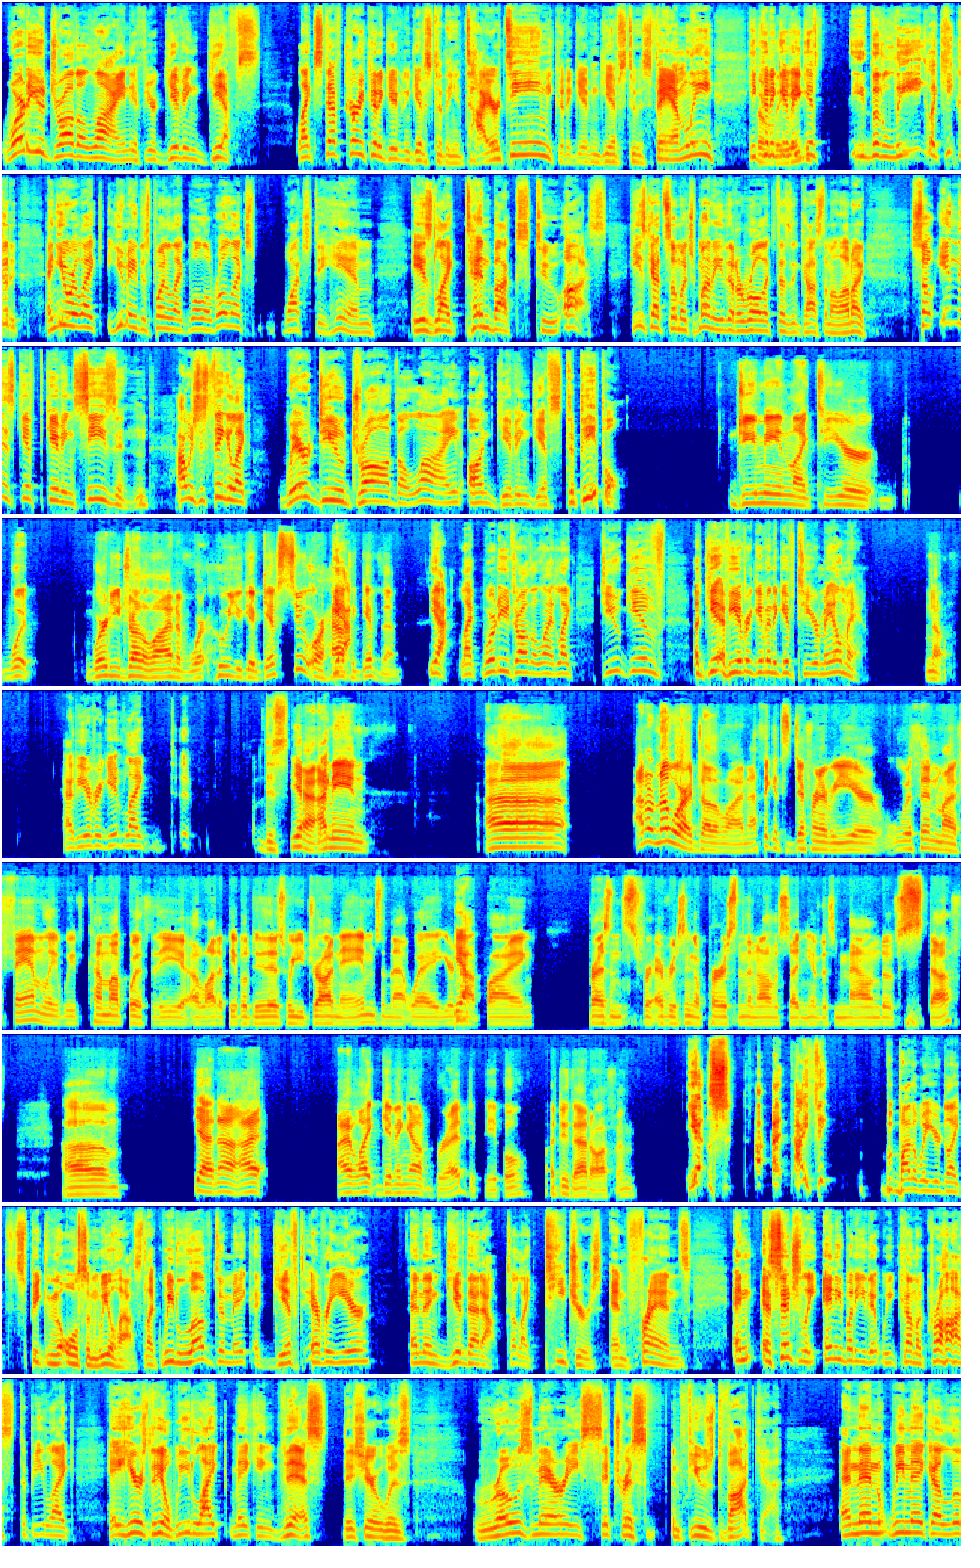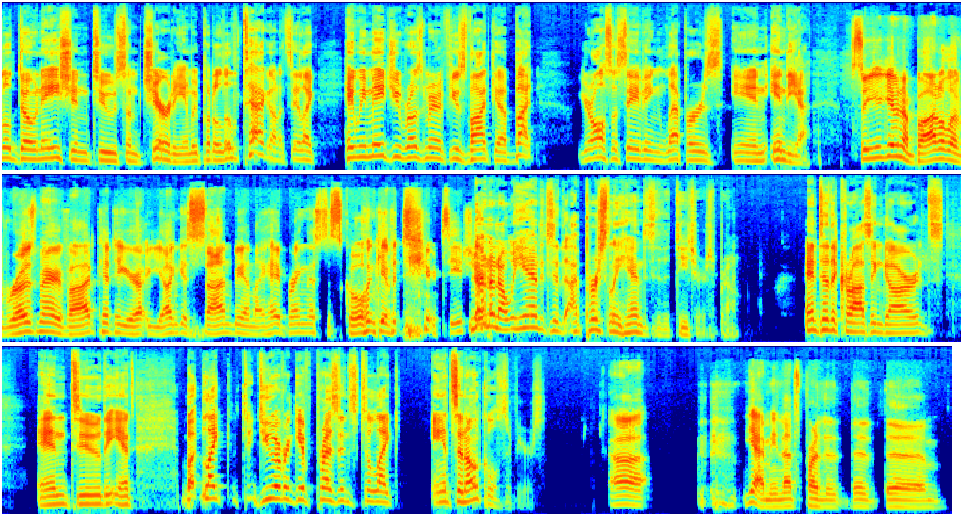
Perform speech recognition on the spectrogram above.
where do you draw the line if you're giving gifts? Like Steph Curry could have given gifts to the entire team. He could have given gifts to his family. He could have given gifts to the league. Like he could, and you were like, you made this point of like, well, a Rolex watch to him is like ten bucks to us. He's got so much money that a Rolex doesn't cost him a lot of money. So in this gift giving season, I was just thinking like, where do you draw the line on giving gifts to people? Do you mean like to your what? Where do you draw the line of where who you give gifts to, or how Yeah. to give them? Yeah, like where do you draw the line? Like, do you give a gift? Have you ever given a gift to your mailman? No. Have you ever given like uh, this? Yeah, I mean, uh, I don't know where I draw the line. I think it's different every year. Within my family, we've come up with the a lot of people do this where you draw names, and that way you're Yeah. not buying presents for every single person. Then all of a sudden you have this mound of stuff. Um, yeah, no, I I like giving out bread to people. I do that often. Yes, I, I- I think. By the way, you're like speaking the Olson wheelhouse. Like we love to make a gift every year and then give that out to like teachers and friends and essentially anybody that we come across to be like, hey, here's the deal. We like making this. This year was rosemary citrus infused vodka. And then we make a little donation to some charity and we put a little tag on it, say, like, hey, we made you rosemary infused vodka, but you're also saving lepers in India. So you're giving a bottle of rosemary vodka to your youngest son, being like, "Hey, bring this to school and give it to your teacher." No, no, no. We hand it to the, I personally hand it to the teachers, bro, and to the crossing guards and to the aunts. But like, do you ever give presents to like aunts and uncles of yours? Uh, yeah, I mean that's part of the the the um,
